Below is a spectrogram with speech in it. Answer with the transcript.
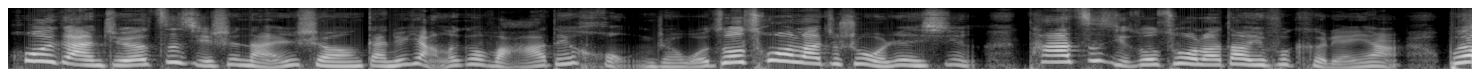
会感觉自己是男生，感觉养了个娃得哄着我，做错了就说我任性，他自己做错了倒一副可怜样。不要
